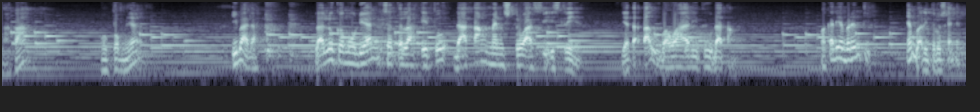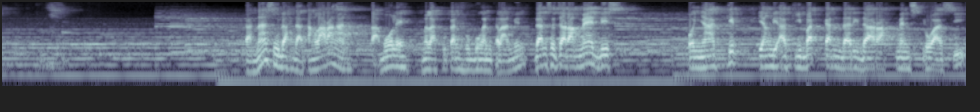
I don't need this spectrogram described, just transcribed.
Maka hukumnya ibadah. Lalu kemudian setelah itu datang menstruasi istrinya. Dia tak tahu bahwa hari itu datang. Maka dia berhenti. Yang boleh diteruskannya. Karena sudah datang larangan tak boleh melakukan hubungan kelamin dan secara medis penyakit yang diakibatkan dari darah menstruasi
